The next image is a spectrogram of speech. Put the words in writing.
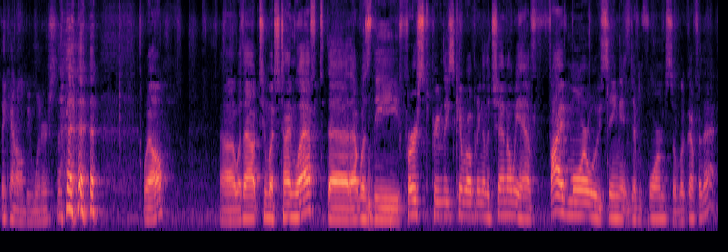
they can't all be winners. well, uh, without too much time left, uh, that was the first pre-release kit we're opening on the channel. We have five more. We'll be seeing it in different forms, so look out for that.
